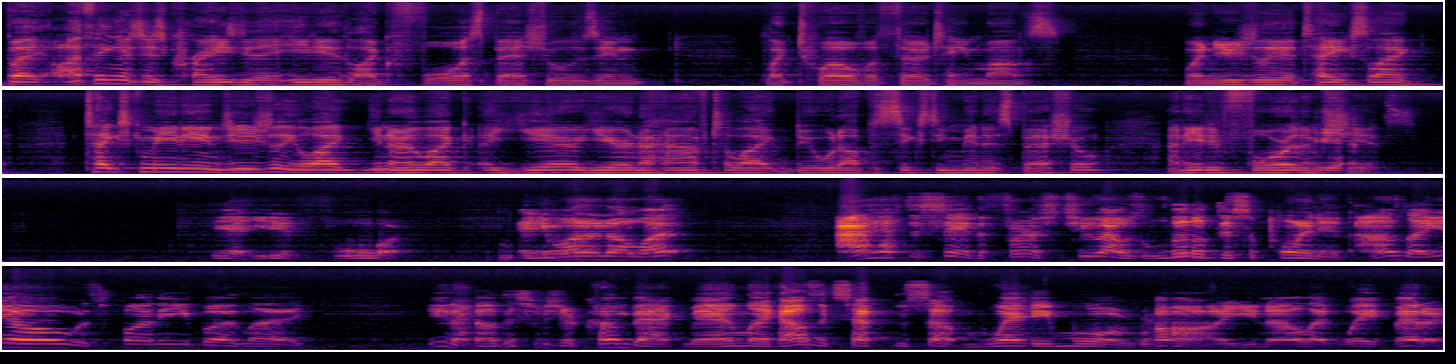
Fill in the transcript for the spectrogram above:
but I think it's just crazy that he did like four specials in like twelve or thirteen months, when usually it takes like takes comedians usually like you know like a year, year and a half to like build up a sixty minute special, and he did four of them Yeah. shits. yeah, he did four. And you want to know what? I have to say, the first two, I was a little disappointed. I was like, yo, it was funny, but like, you know, this was your comeback, man. Like, I was expecting something way more raw, you know, like way better.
